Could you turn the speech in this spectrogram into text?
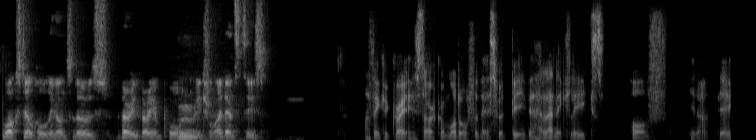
while still holding on to those very, very important Mm. regional identities. I think a great historical model for this would be the Hellenic leagues of you know the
